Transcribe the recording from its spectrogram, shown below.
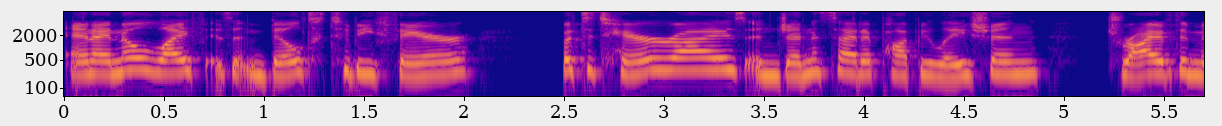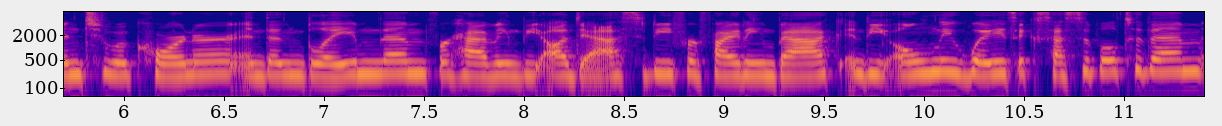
And I know life isn't built to be fair, but to terrorize and genocide a population, drive them into a corner, and then blame them for having the audacity for fighting back in the only ways accessible to them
